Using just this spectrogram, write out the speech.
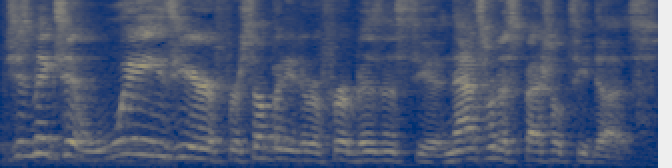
it just makes it way easier for somebody to refer business to you, and that's what a specialty does.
